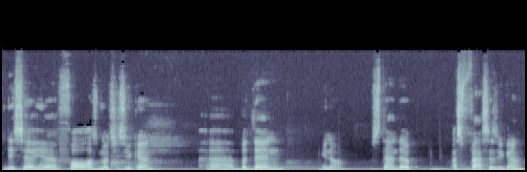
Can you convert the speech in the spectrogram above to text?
they say uh, fall as much as you can, uh, but then, you know, stand up as fast as you can.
